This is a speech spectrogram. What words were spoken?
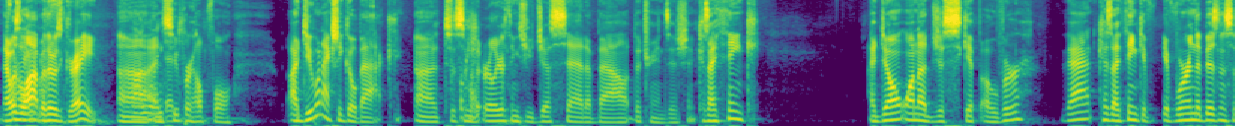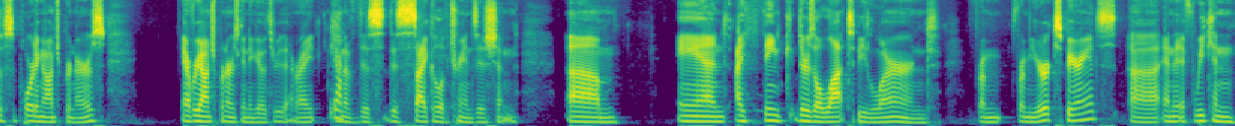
That was a lot, but it was great uh, and super helpful. I do want to actually go back uh, to some okay. of the earlier things you just said about the transition because I think I don't want to just skip over that because I think if, if we're in the business of supporting entrepreneurs, every entrepreneur is going to go through that, right? Yeah. Kind of this this cycle of transition. Um, and I think there's a lot to be learned from from your experience. Uh, and if we can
